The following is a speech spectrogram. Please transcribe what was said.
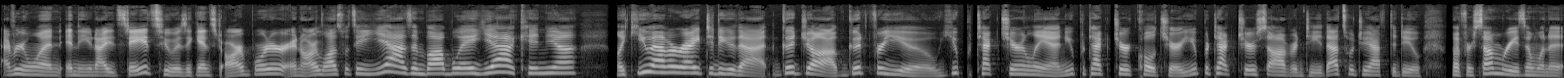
everyone in the United States who is against our border and our laws would say, yeah, Zimbabwe, yeah, Kenya, Like, you have a right to do that. Good job. Good for you. You protect your land. You protect your culture. You protect your sovereignty. That's what you have to do. But for some reason, when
